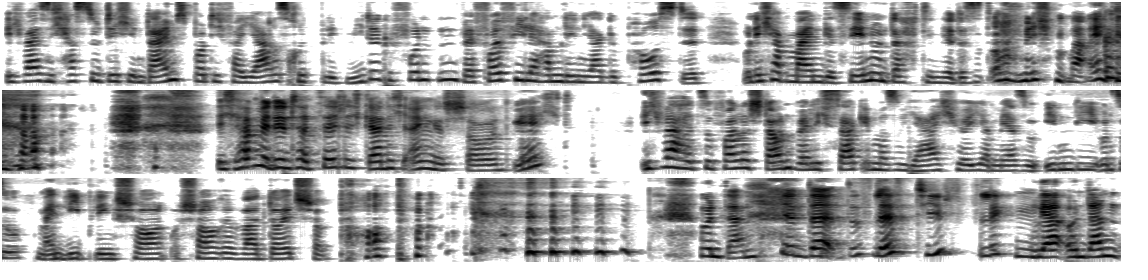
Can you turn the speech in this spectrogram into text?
ich weiß nicht, hast du dich in deinem Spotify-Jahresrückblick wiedergefunden? Weil voll viele haben den ja gepostet. Und ich habe meinen gesehen und dachte mir, das ist doch nicht meiner. ich habe mir den tatsächlich gar nicht angeschaut. Echt? Ich war halt so voll erstaunt, weil ich sage immer so, ja, ich höre ja mehr so Indie und so. Mein Lieblingsgenre war deutscher Pop. Und dann. Ja, da, das lässt tief blicken. Ja, und dann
